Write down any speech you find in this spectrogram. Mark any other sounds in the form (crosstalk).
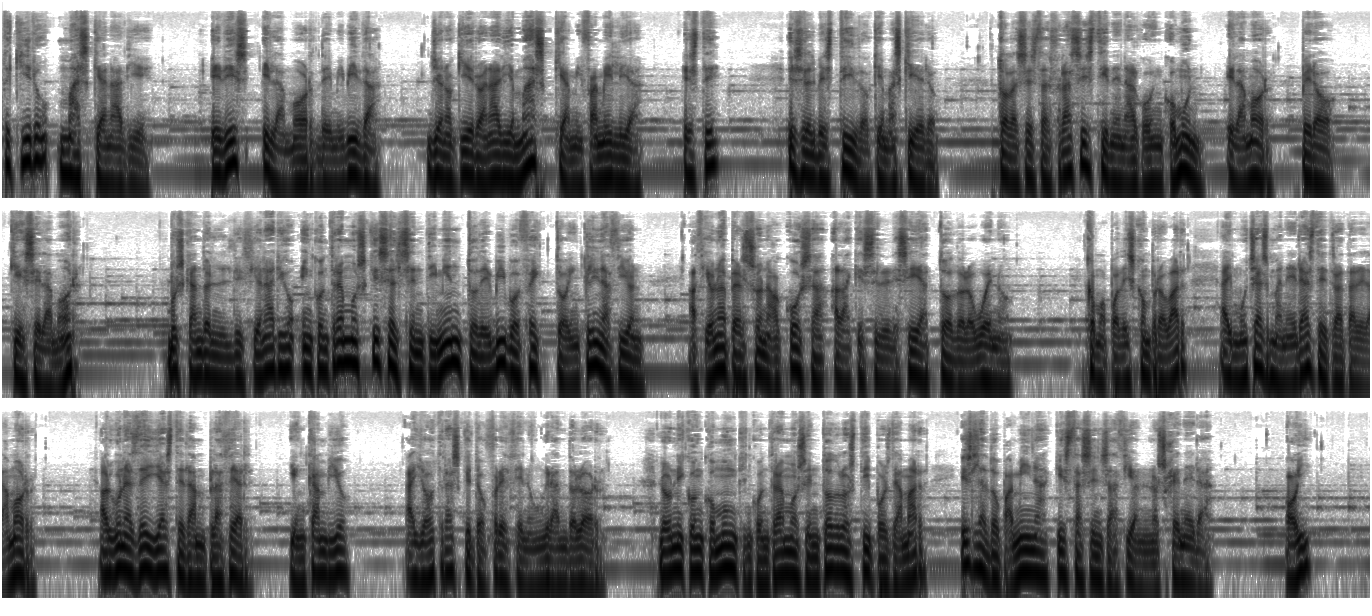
Te quiero más que a nadie. Eres el amor de mi vida. Yo no quiero a nadie más que a mi familia. Este es el vestido que más quiero. Todas estas frases tienen algo en común, el amor. Pero, ¿qué es el amor? Buscando en el diccionario encontramos que es el sentimiento de vivo efecto e inclinación hacia una persona o cosa a la que se le desea todo lo bueno. Como podéis comprobar, hay muchas maneras de tratar el amor. Algunas de ellas te dan placer y en cambio hay otras que te ofrecen un gran dolor. Lo único en común que encontramos en todos los tipos de amar es la dopamina que esta sensación nos genera. Hoy,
